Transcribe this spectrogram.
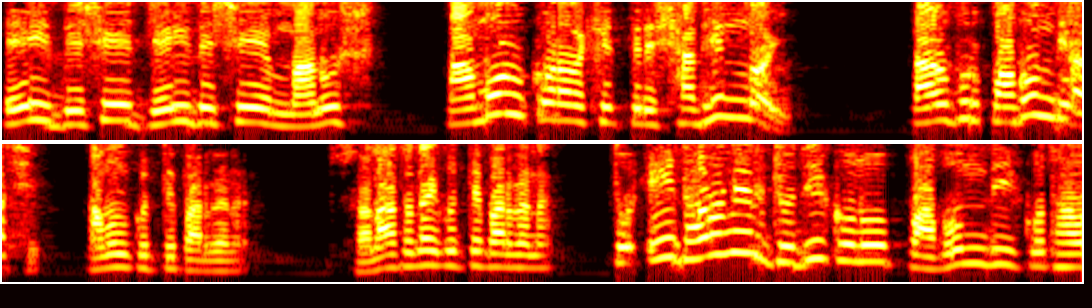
এই দেশে, যেই দেশে মানুষ আমল করার ক্ষেত্রে স্বাধীন নয়, তার উপর পাবন্দি আছে, আমল করতে পারবে না আদায় করতে পারবে না। তো এই ধরনের যদি কোনো পাবন্দি কোথাও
